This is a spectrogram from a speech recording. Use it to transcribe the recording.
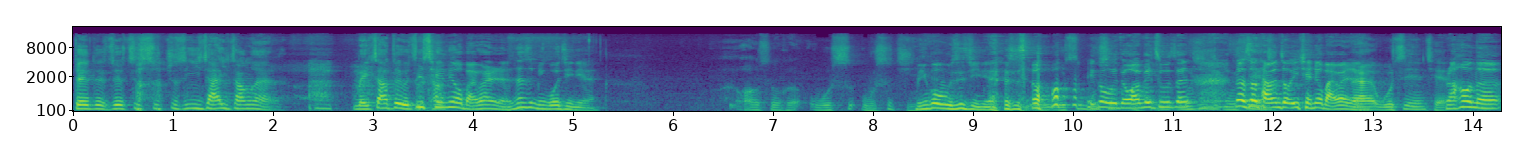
对对，就就是 就是一加一张哎，每家都有这个。一千六百万人，那是民国几年？王世和五十五十几年，民国五十几年的时候五十，民国我还没出生。五十五十，那时候台湾只有一千六百万哎，人，五十年前，然后呢，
